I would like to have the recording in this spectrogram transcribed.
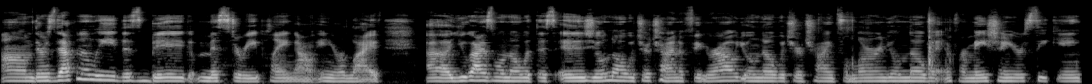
Um, there's definitely this big mystery playing out in your life. Uh, you guys will know what this is. You'll know what you're trying to figure out. You'll know what you're trying to learn. You'll know what information you're seeking,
